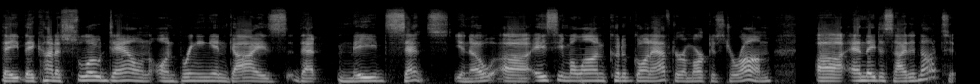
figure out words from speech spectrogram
They they kind of slowed down on bringing in guys that made sense. You know, uh, AC Milan could have gone after a Marcus Thuram uh, and they decided not to.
